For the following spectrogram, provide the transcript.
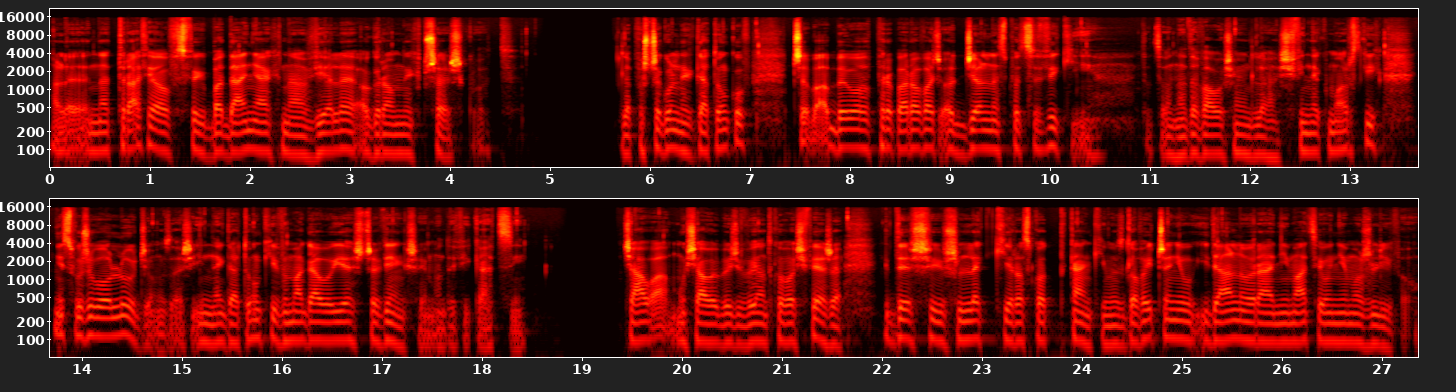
ale natrafiał w swych badaniach na wiele ogromnych przeszkód. Dla poszczególnych gatunków trzeba było preparować oddzielne specyfiki, to, co nadawało się dla świnek morskich, nie służyło ludziom, zaś inne gatunki wymagały jeszcze większej modyfikacji. Ciała musiały być wyjątkowo świeże, gdyż już lekki rozkład tkanki mózgowej czynił idealną reanimację niemożliwą.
